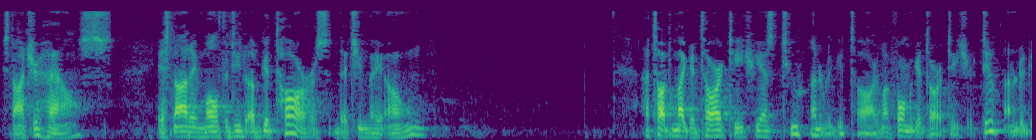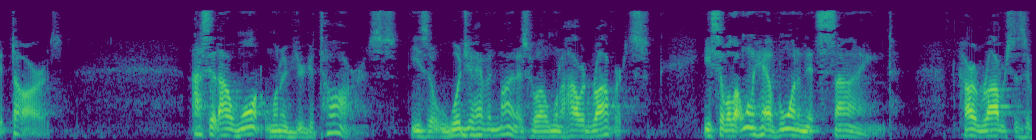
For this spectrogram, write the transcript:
it's not your house, it's not a multitude of guitars that you may own. I talked to my guitar teacher. He has 200 guitars, my former guitar teacher. 200 guitars. I said, I want one of your guitars. He said, what'd you have in mind? I said, well, I want a Howard Roberts. He said, well, I only have one and it's signed. Howard Roberts is a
